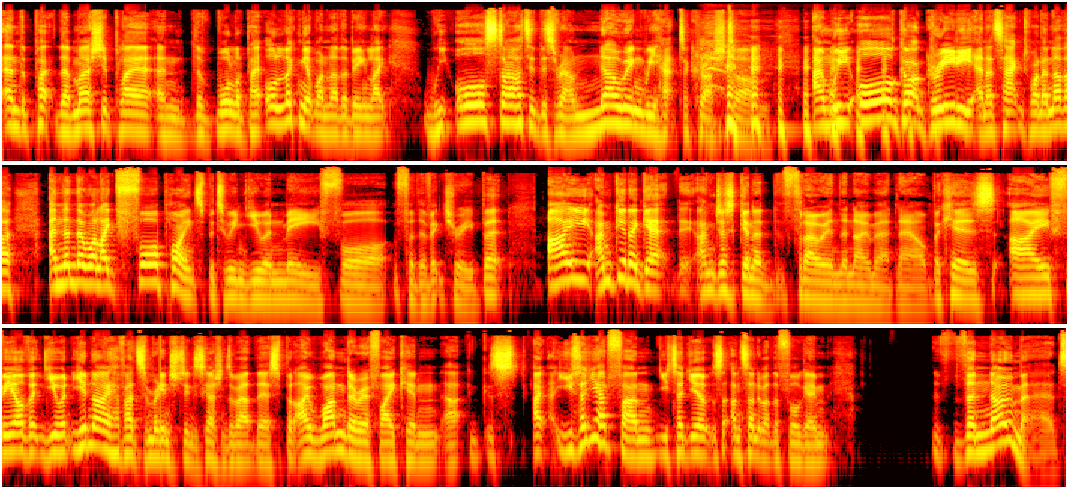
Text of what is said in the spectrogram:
and the the Murshid player and the warlord player all looking at one another, being like, "We all started this round knowing we had to crush Tom, and we all got greedy and attacked one another." And then there were like four points between you and me for for the victory, but. I I'm gonna get I'm just gonna throw in the nomad now because I feel that you and you and I have had some really interesting discussions about this, but I wonder if I can. Uh, I, you said you had fun. You said you're uncertain about the full game. The nomad,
